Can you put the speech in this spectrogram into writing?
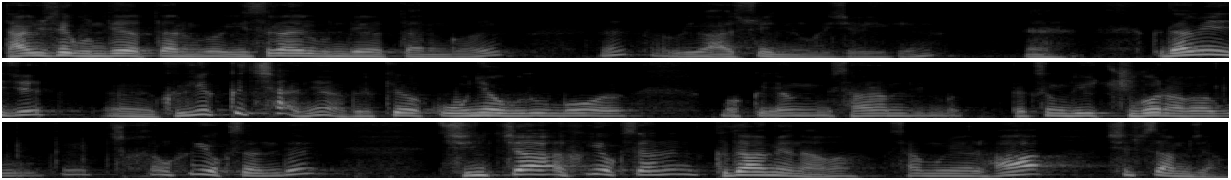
다윗의 군대였다는 거, 이스라엘 군대였다는 걸 예? 우리가 알 수 있는 거죠, 이게. 예. 그 다음에 이제, 어, 그게 끝이 아니야. 그렇게 갖고 온역으로 뭐, 뭐 그냥 사람들이, 뭐 백성들이 죽어나가고, 참 흑역사인데, 진짜 흑역사는 그 다음에 나와. 사무엘 하 13장.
